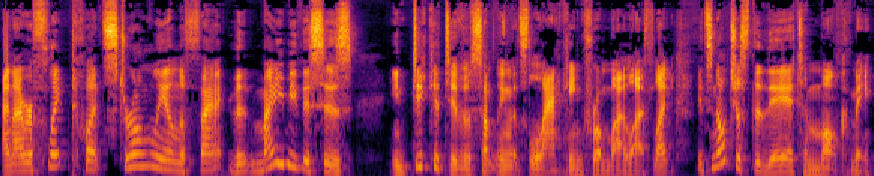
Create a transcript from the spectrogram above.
And I reflect quite strongly on the fact that maybe this is indicative of something that's lacking from my life. Like, it's not just they're there to mock me,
